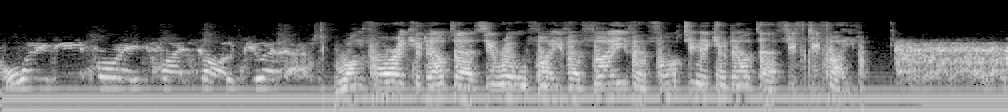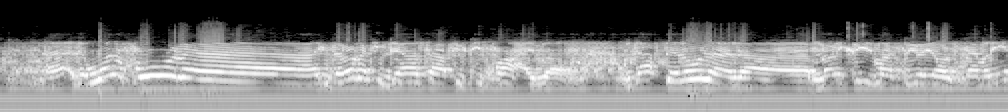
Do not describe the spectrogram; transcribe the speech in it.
18485 call, QSR. 14 Echo Delta 055, uh, 14 Echo Delta 55. Uh, the 1 4 uh, interrogative Delta 55. Uh, good afternoon and uh, Merry Christmas to you and your family.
